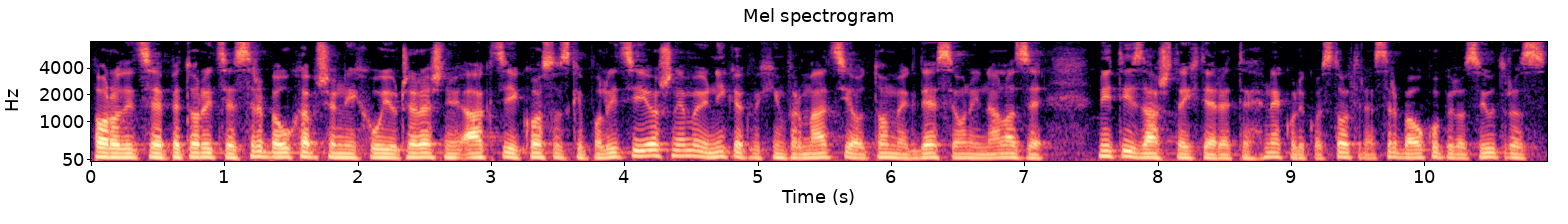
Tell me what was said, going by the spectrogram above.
Porodice petorice Srba uhapšenih u jučerašnjoj akciji kosovske policije još nemaju nikakvih informacija o tome gde se oni nalaze, niti zašto ih terete. Nekoliko stotina Srba okupilo se jutros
